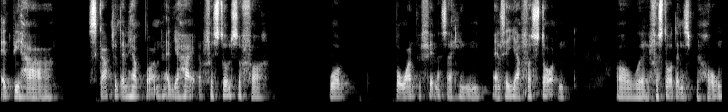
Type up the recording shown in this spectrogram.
at vi har skabt den her bånd, at jeg har forståelse for, hvor borgeren befinder sig henne. Altså jeg forstår den, og øh, forstår dens behov.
